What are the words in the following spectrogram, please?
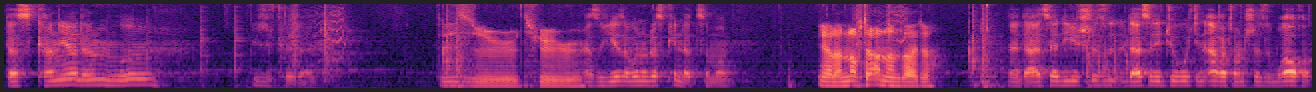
Das kann ja dann nur diese Tür sein. Diese Tür. Also hier ist aber nur das Kinderzimmer. Ja, dann auf der anderen Seite. Na, da ist ja die Schlüssel, da ist ja die Tür, wo ich den Araton-Schlüssel brauche.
